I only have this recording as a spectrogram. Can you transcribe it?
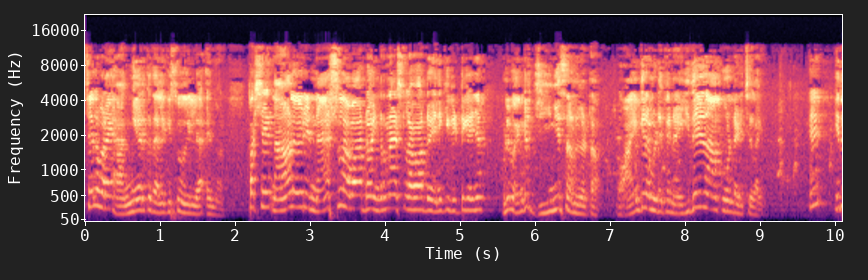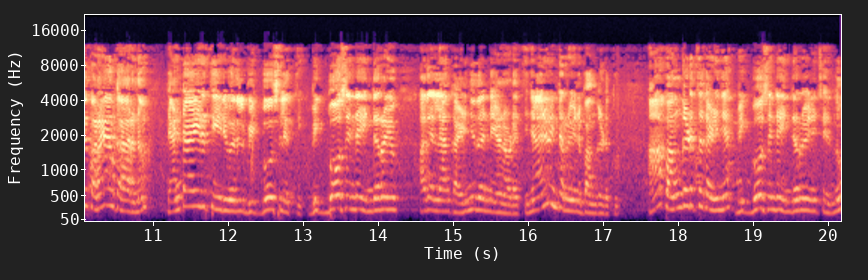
ചില പറയാം അങ്ങേർക്ക് തലയ്ക്ക് സുഖമില്ല എന്ന് പറയും പക്ഷെ നാളെ ഒരു നാഷണൽ അവാർഡോ ഇന്റർനാഷണൽ അവാർഡോ എനിക്ക് കിട്ടിക്കഴിഞ്ഞാൽ പുള്ളി ഭയങ്കര ജീനിയസ് ആണ് കേട്ടോ. ഭയങ്കര മിടുക്കനാണ് ഇതേ നാക്കുകൊണ്ട് അടിച്ചതായി. ഏഹ് ഇത് പറയാൻ കാരണം രണ്ടായിരത്തി ഇരുപതിൽ ബിഗ് ബോസിലെത്തി. ബിഗ് ബോസിന്റെ ഇന്റർവ്യൂ അതെല്ലാം കഴിഞ്ഞു തന്നെയാണ് അവിടെ എത്തി. ഞാനും ഇന്റർവ്യൂവിന് പങ്കെടുത്തു. ആ പങ്കെടുത്ത് കഴിഞ്ഞ് ബിഗ് ബോസിന്റെ ഇന്റർവ്യൂവിന് ചെന്നു.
